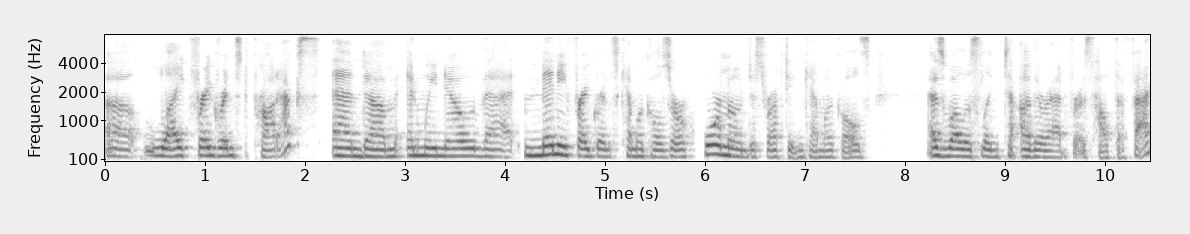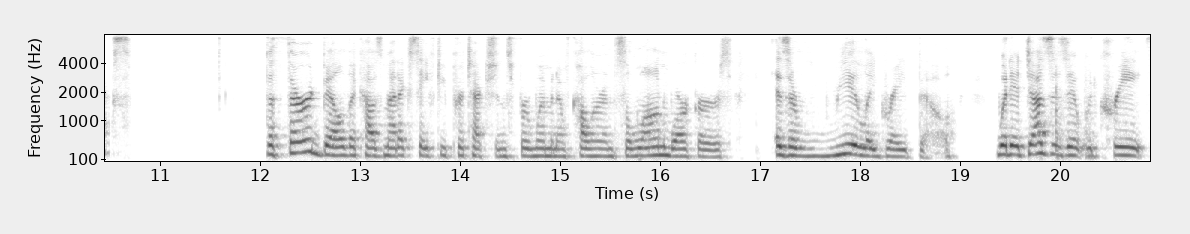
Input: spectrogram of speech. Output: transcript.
uh, like fragranced products, and um, and we know that many fragrance chemicals are hormone disrupting chemicals, as well as linked to other adverse health effects. The third bill, the Cosmetic Safety Protections for Women of Color and Salon Workers, is a really great bill. What it does is it would create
